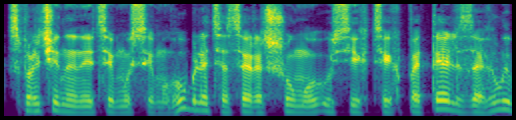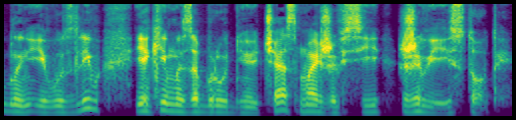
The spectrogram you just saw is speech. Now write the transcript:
спричинені цим усім, губляться серед шуму усіх цих петель, заглиблень і вузлів, якими забруднюють час майже всі живі істоти.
